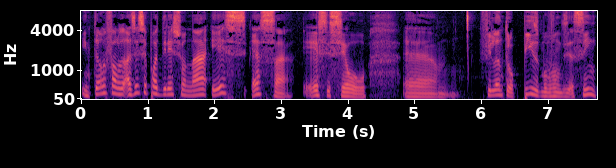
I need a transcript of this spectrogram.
Então eu falo, às vezes você pode direcionar esse, essa, esse seu é, filantropismo, vamos dizer assim,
